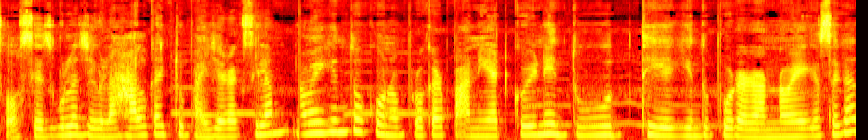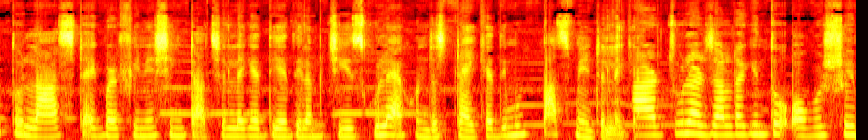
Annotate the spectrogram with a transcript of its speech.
সসেসগুলো যেগুলো হালকা একটু ভাইজা রাখছিলাম। আমি কিন্তু কোনো প্রকার পানি অ্যাড করিনি, দুধ থেকে কিন্তু পুরো রান্না হয়ে গেছে গা। তো লাস্ট একবার ফিনিশিং টাচের লেগে দিয়ে দিলাম চিজগুলো, এখন জাস্ট টাইকা দিব পাঁচ মিনিটের লেগে। আর চুলার জালটা কিন্তু অবশ্যই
